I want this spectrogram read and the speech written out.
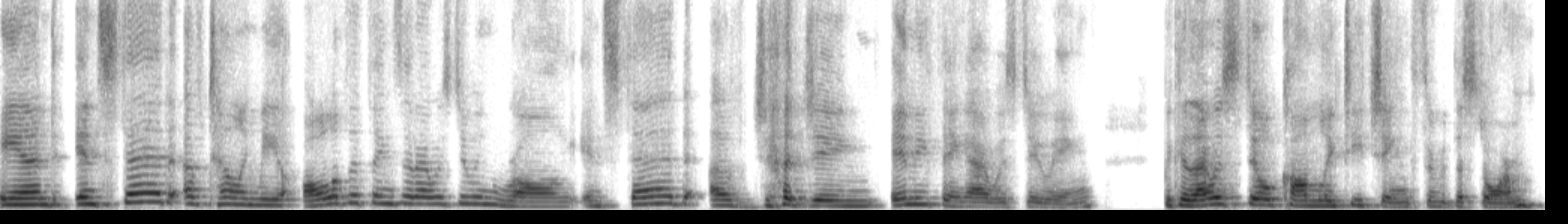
And instead of telling me all of the things that I was doing wrong, instead of judging anything I was doing, because I was still calmly teaching through the storm.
